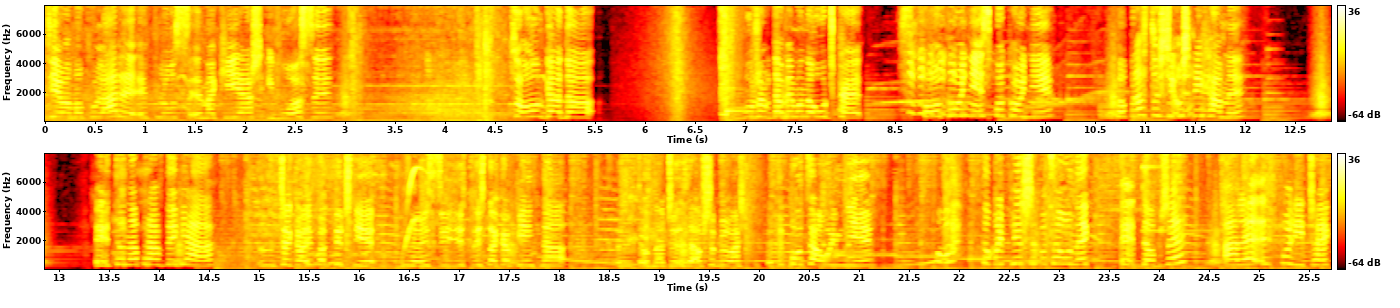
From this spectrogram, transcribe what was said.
Zdjęłam okulary y, plus y, makijaż i włosy. Co on gada? Może damy mu nauczkę? Spokojnie, spokojnie. Po prostu się uśmiechamy. Y, To naprawdę ja. Czekaj, faktycznie. Nancy, jesteś taka piękna. To znaczy, zawsze byłaś. Pocałuj mnie. O, to mój pierwszy pocałunek. Dobrze, ale w policzek.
